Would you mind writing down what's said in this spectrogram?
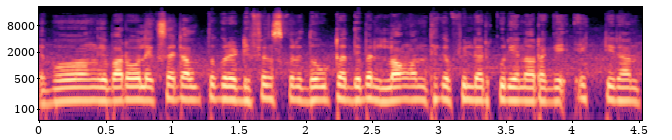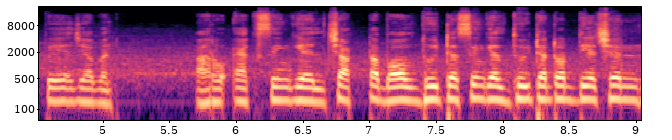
এবং এবারও লেগ সাইড আলতো করে ডিফেন্স করে দৌড়টা দেবেন। লং অন থেকে ফিল্ডার কুড়িয়ে নেওয়ার আগে একটি রান পেয়ে যাবেন। আরও এক সিঙ্গেল চারটা বল দুইটা সিঙ্গেল দুইটা ডট দিয়েছেন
